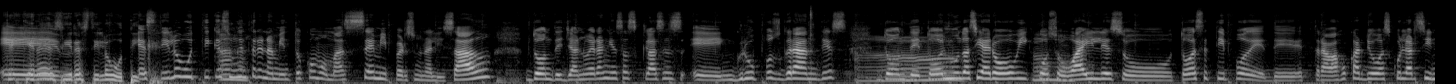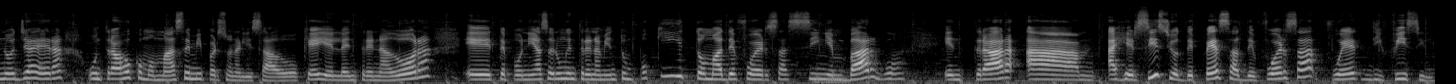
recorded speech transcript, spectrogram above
¿Qué quiere decir estilo boutique? Estilo boutique es un entrenamiento como más semi personalizado, donde ya no eran esas clases en grupos grandes, donde todo el mundo hacía aeróbicos o bailes o todo ese tipo de, trabajo cardiovascular, sino ya era un trabajo como más semi personalizado, ¿ok? La entrenadora eh, te ponía a hacer un entrenamiento un poquito más de fuerza, sin embargo entrar a, ejercicios de pesas, de fuerza, fue difícil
